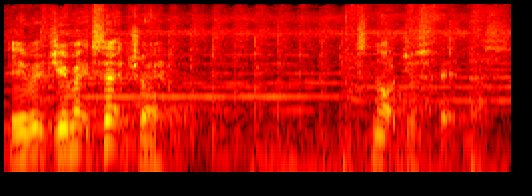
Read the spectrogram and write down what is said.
here at Gym Etc, it's not just fitness.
